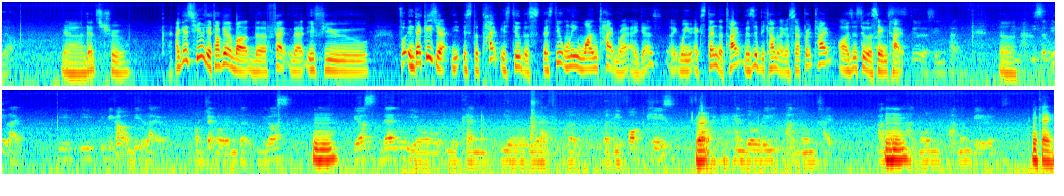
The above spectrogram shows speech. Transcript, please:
Yeah. Yeah, that's true. I guess here they're talking about the fact that if you, for in that case, is the type is still the there's still only one type, right? I guess like when you extend the type, does it become like a separate type, or is it still the same type? Still the same type. Uh, It's a bit like it, it, it become a bit like object oriented because hmm because then you you can you you have a, a default case Right. for handling unknown type, unknown Mhm. unknown unknown variants. Okay.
